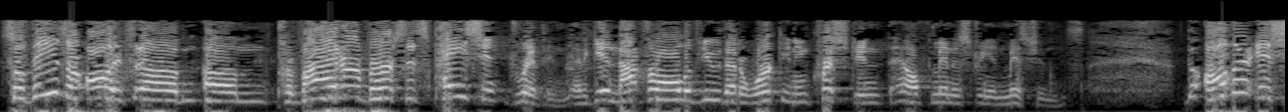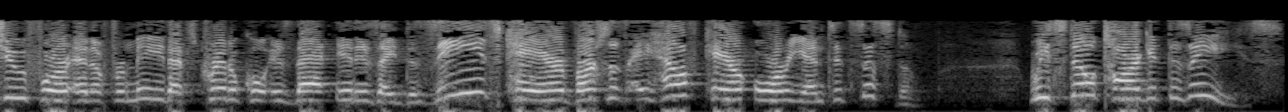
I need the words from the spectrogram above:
So these are all, it's um, um, provider versus patient driven. And again, not for all of you that are working in Christian health ministry and missions. The other issue for, and for me that's critical is that it is a disease care versus a health care oriented system. We still target disease.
